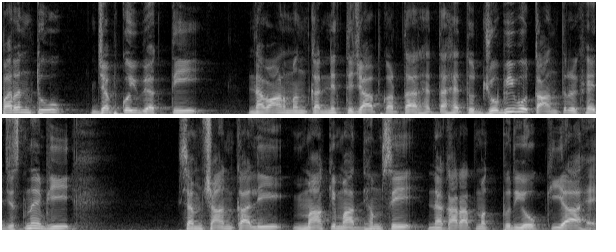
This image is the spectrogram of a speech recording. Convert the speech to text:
परंतु जब कोई व्यक्ति नवाण मंत्र का नित्य जाप करता रहता है तो जो भी वो तांत्रिक है, जिसने भी शमशान काली माँ के माध्यम से नकारात्मक प्रयोग किया है।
